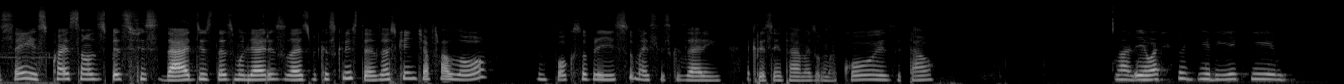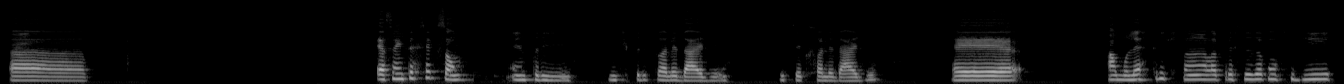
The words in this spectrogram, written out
Vocês quais são as especificidades das mulheres lésbicas cristãs. Acho que a gente já falou um pouco sobre isso, mas se vocês quiserem acrescentar mais alguma coisa e tal. Olha, eu acho que eu diria que uh, essa intersecção entre espiritualidade e sexualidade é a mulher cristã ela precisa conseguir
